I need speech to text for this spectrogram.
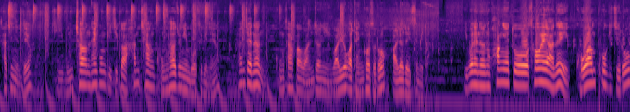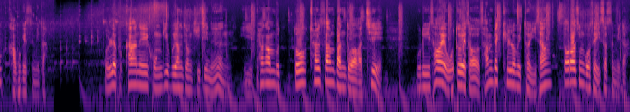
사진인데요. 이 문천 해군기지가 한창 공사 중인 모습이네요. 현재는 공사가 완전히 완료가 된 것으로 알려져 있습니다. 이번에는 황해도 서해안의 고안포 기지로 가보겠습니다. 원래 북한의 공기부양정 기지는 이 평안북도 철산반도와 같이 우리 서해 5도에서 300km 이상 떨어진 곳에 있었습니다.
